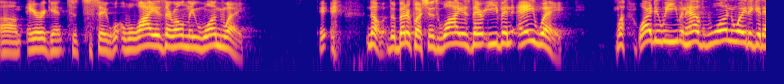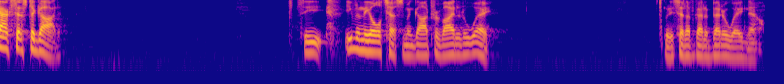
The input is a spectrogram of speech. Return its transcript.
um, arrogant to, to say, well, why is there only one way? no, the better question is why is there even a way? Why, why do we even have one way to get access to God? See, even in the Old Testament, God provided a way. But He said, I've got a better way now.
